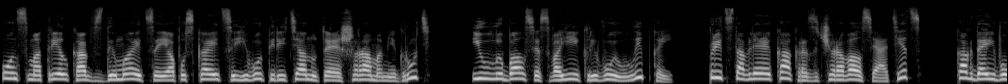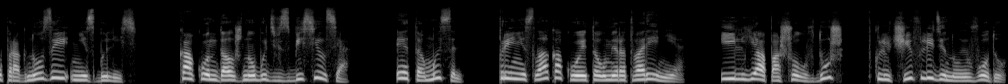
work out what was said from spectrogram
Он смотрел, как вздымается и опускается его перетянутая шрамами грудь, и улыбался своей кривой улыбкой, представляя, как разочаровался отец, когда его прогнозы не сбылись. Как он, должно быть, взбесился. Эта мысль принесла какое-то умиротворение, и Илья пошел в душ, включив ледяную воду.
